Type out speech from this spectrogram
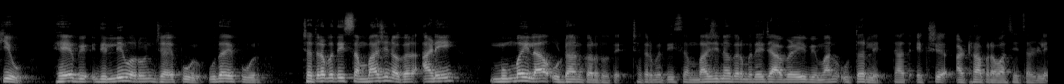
Q हे वि- दिल्लीवरून जयपूर उदयपूर छत्रपती संभाजीनगर आणि मुंबईला उड्डाण करत होते. छत्रपती संभाजीनगरमध्ये ज्यावेळी विमान उतरले त्यात एकशे अठरा प्रवासी चढले.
